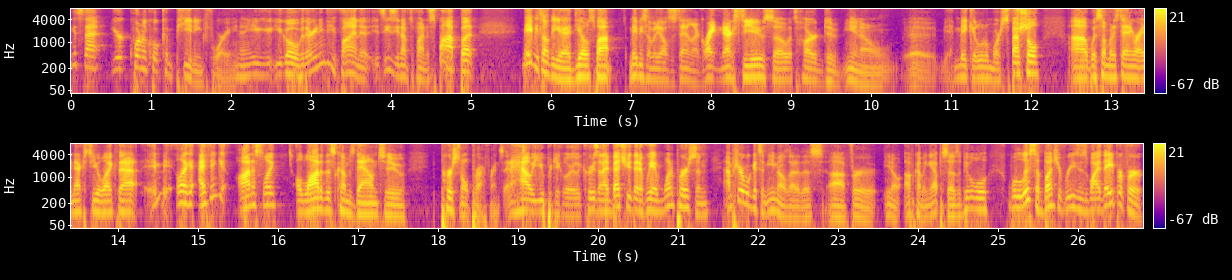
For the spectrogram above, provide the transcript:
it's that you're quote unquote competing for it. You know, you you go over there, and if you find it, it's easy enough to find a spot, but maybe it's not the ideal spot. Maybe somebody else is standing like right next to you, so it's hard to you know uh, make it a little more special uh, with somebody standing right next to you like that. It, like I think honestly, a lot of this comes down to personal preference and how you particularly cruise. And I bet you that if we had one person, I'm sure we'll get some emails out of this uh, for you know upcoming episodes, and people will, will list a bunch of reasons why they prefer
